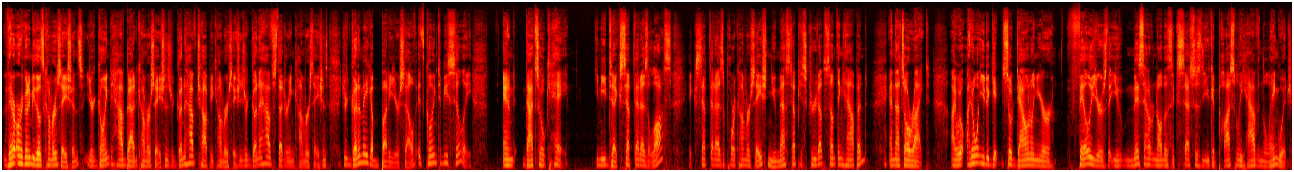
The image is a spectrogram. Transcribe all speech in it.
there are going to be those conversations. You're going to have bad conversations. You're going to have choppy conversations. You're going to have stuttering conversations. You're going to make a butt of yourself. It's going to be silly. And that's okay. You need to accept that as a loss, accept that as a poor conversation. You messed up, you screwed up, something happened, and that's all right. I will I don't want you to get so down on your failures that you miss out on all the successes that you could possibly have in the language.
